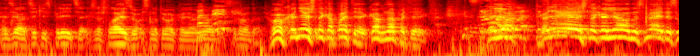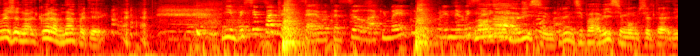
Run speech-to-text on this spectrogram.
Es jau cik izpriecīgs, es laizos no to, ka jau jau strādā. O, конечно, ka patīk, kam nepatīk. Ka jau, конечно, ka jaunas meitas uzinot, kuram nepatīk. Viņiem visiem patīk tēvot ar cilvēkiem, vai ir kuri, kuri nevis. Nu, nē, visi, principā, visi mums ir tādi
